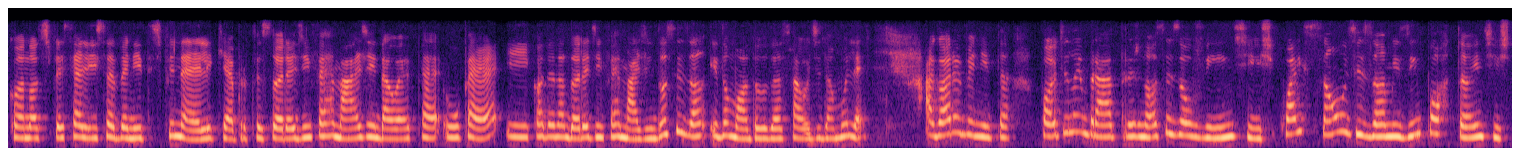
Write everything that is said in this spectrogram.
com a nossa especialista Benita Spinelli, que é professora de enfermagem da UPE e coordenadora de enfermagem do CISAM e do Módulo da Saúde da Mulher. Agora, Benita, pode lembrar para os nossos ouvintes quais são os exames importantes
